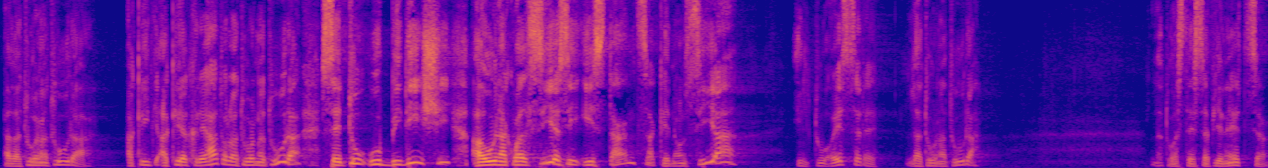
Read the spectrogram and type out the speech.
alla tua natura a chi, a chi ha creato la tua natura se tu ubbidisci a una qualsiasi istanza che non sia il tuo essere, la tua natura, la tua stessa pienezza.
